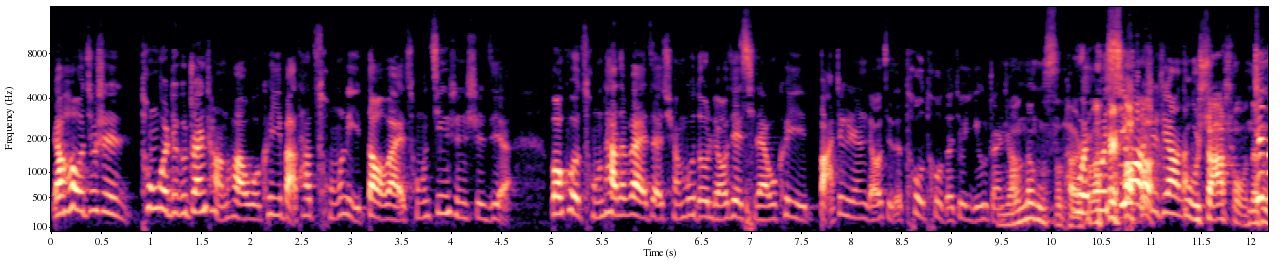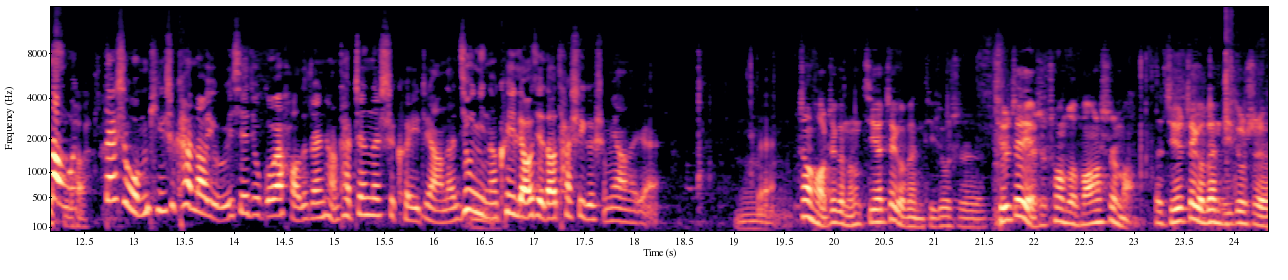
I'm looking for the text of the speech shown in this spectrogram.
然后就是通过这个专场的话，我可以把它从里到外，从精神世界。包括从他的外在全部都了解起来，我可以把这个人了解的透透的，就一个专场。你要弄死他，我我希望是这样的。雇杀手，真的。我但是我们平时看到有一些就国外好的专场，他真的是可以这样的，就你呢可以了解到他是一个什么样的人。嗯，对，正好这个能接这个问题，就是其实这也是创作方式嘛。那其实这个问题就是，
